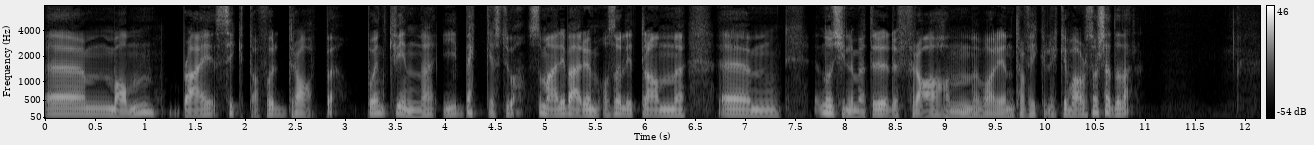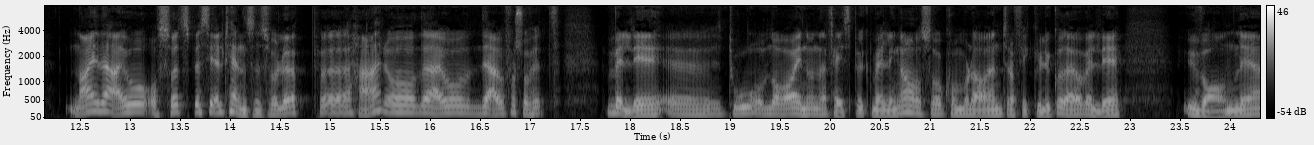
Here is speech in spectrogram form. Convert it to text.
mannen blei sikta for drapet på en kvinne i Bekkestua, som er i Bærum, altså litt rann, eh, noen kilometer fra han var i en trafikkulykke. Hva var det som skjedde der? Nei, det er jo også et spesielt hendelsesforløp her, og det er, jo, det er, jo, for så vidt veldig eh, to Nå var jeg innom denne Facebook-meldinga, og så kommer da en trafikkulykke, og det er jo veldig uvanlige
